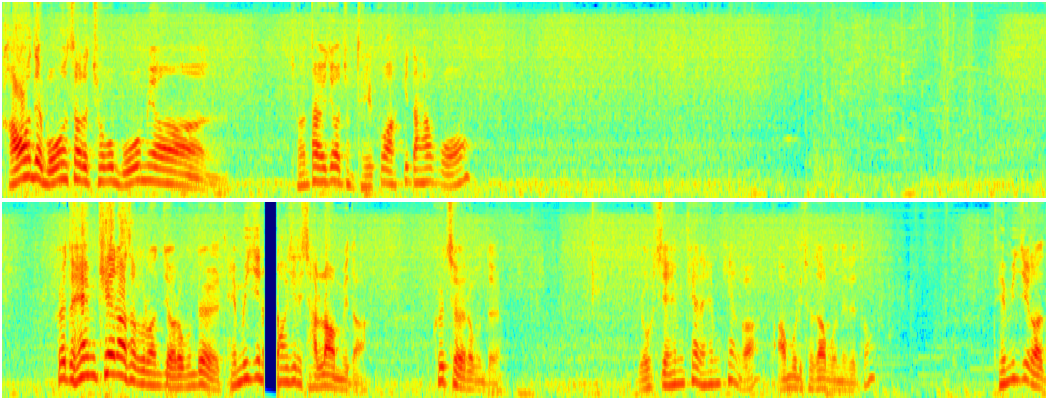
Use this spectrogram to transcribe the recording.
가운데 몬스터를 조금 모으면 전타 유지가 좀 될 것 같기도 하고 그래도 햄캐라서 그런지 여러분들 데미지는 확실히 잘 나옵니다 그렇죠 여러분들 역시 햄캐는 햄캐인가? 아무리 저자본이라도 데미지가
